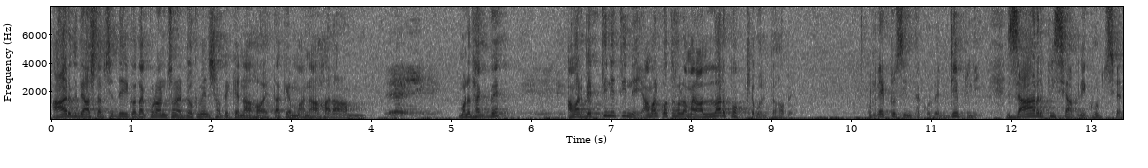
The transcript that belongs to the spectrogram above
আর যদি আশরাফ সিদ্দিকের কথা কোরআন সুন্নার ডকুমেন্ট সাপেক্ষে না হয়, তাকে মানা হারাম। মনে থাকবে? আমার ব্যক্তিনীতি নেই। আমার কথা হলো আমার আল্লাহর পক্ষে বলতে হবে। আপনি একটু চিন্তা করবেন ডিপলি যার পিছে আপনি ঘুরছেন,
